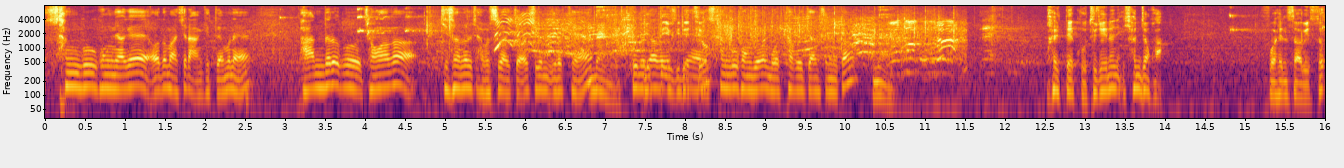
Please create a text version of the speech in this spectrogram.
상구 공략에 얻어맞지 않기 때문에 반대로 그 정화가 기선을 잡을 수가 있죠. 지금 이렇게 네, 분위기가 육대 육이 그, 됐죠? 상구 공격을 못 하고 있지 않습니까? 네. 8대 9 투제는 현정화. 포핸 서비스.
